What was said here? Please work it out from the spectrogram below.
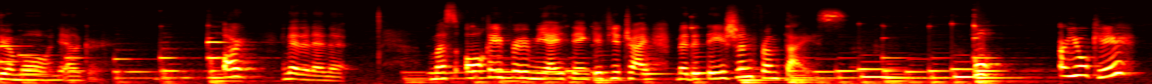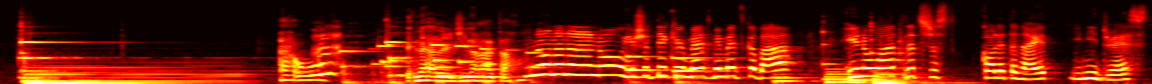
Diamo ni Elgar. Or, hindi, hindi, hindi. Mas okay for me, I think, if you try Meditation from Thais. Oh, are you okay? Ah, oo. Na-allergy lang ata ako. No, no, no, no, no. You should take your meds. May meds ka ba? You know what? Let's just call it a night. You need rest.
